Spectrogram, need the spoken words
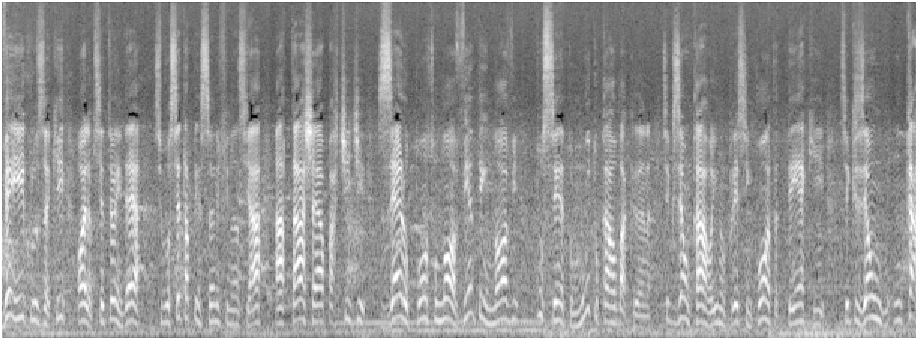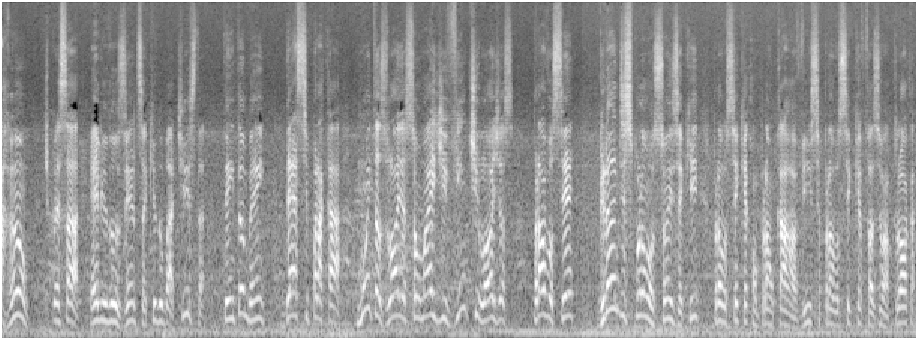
veículos aqui. Olha, para você ter uma ideia, se você está pensando em financiar, a taxa é a partir de 0,99%. Muito carro bacana. Se quiser um carro aí no preço em conta, tem aqui. Se quiser um, um carrão, tipo essa L200 aqui do Batista, tem também. Desce para cá. Muitas lojas, são mais de 20 lojas para você. Grandes promoções aqui para você que quer comprar um carro à vista, para você que quer fazer uma troca,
